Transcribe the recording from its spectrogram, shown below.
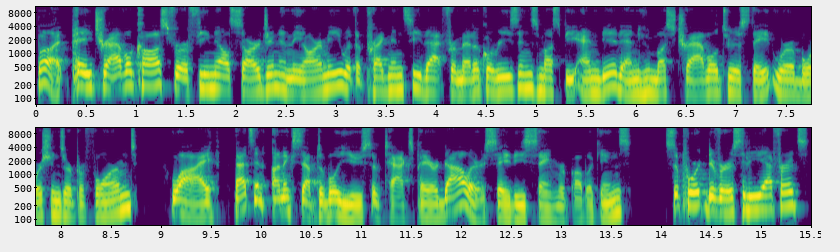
But pay travel costs for a female sergeant in the Army with a pregnancy that, for medical reasons, must be ended and who must travel to a state where abortions are performed? Why, that's an unacceptable use of taxpayer dollars, say these same Republicans. Support diversity efforts?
